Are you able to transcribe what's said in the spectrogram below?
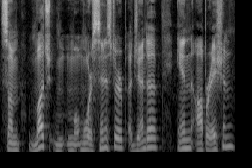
some much more sinister agenda in operation.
